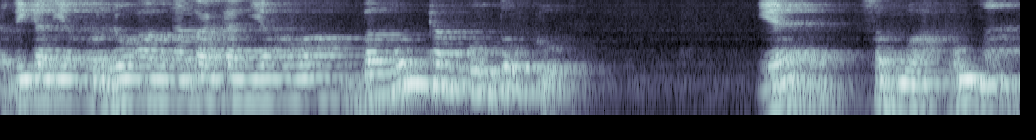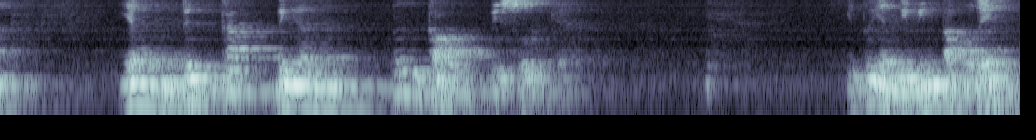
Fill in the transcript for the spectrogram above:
Ketika dia berdoa mengatakan, Ya Allah, bangunkan untukku ya sebuah rumah yang dekat dengan engkau di surga. Itu yang diminta oleh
